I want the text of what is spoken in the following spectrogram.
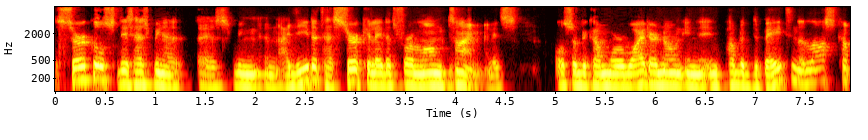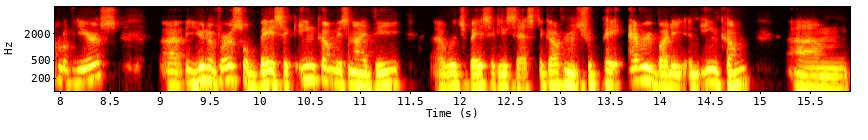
circles, this has been, a, has been an idea that has circulated for a long time. And it's also become more wider known in, in public debate in the last couple of years. Uh, universal basic income is an idea uh, which basically says the government should pay everybody an income um,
